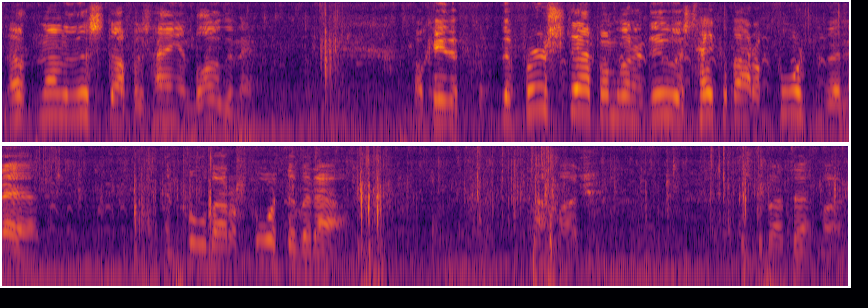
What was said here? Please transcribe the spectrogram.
No, none of this stuff is hanging below the net. Okay, the, the first step I'm going to do is take about a fourth of the net and pull about a fourth of it out. Not much, just about that much.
